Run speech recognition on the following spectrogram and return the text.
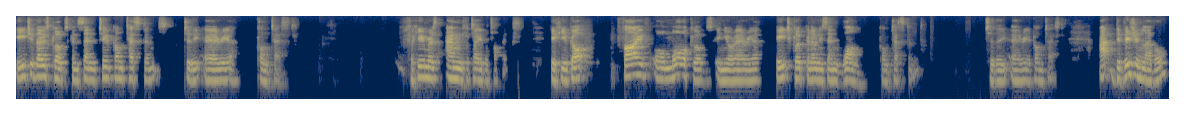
each of those clubs can send two contestants to the area contest for humorous and for table topics. If you've got five or more clubs in your area, each club can only send one contestant to the area contest. At division level,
